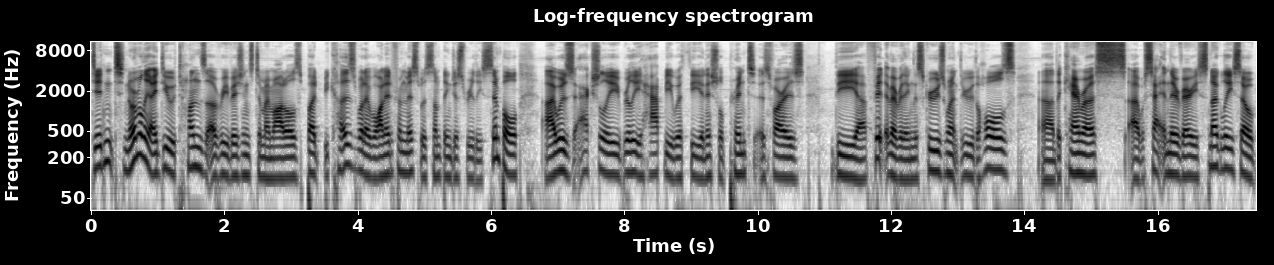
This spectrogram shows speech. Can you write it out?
didn't, normally I do tons of revisions to my models, but because what I wanted from this was something just really simple, I was actually really happy with the initial print as far as the uh, fit of everything. The screws went through the holes, uh, the camera uh, was sat in there very snugly, so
